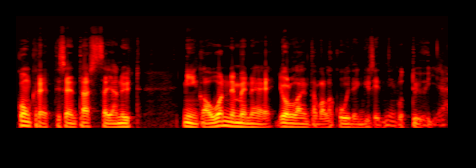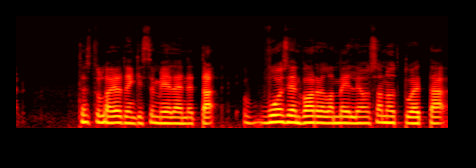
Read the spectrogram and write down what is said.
konkreettiseen tässä ja nyt, niin kauan ne menee jollain tavalla kuitenkin sitten niin tyhjään. Tästä tulee jotenkin se mieleen, että vuosien varrella meille on sanottu, että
